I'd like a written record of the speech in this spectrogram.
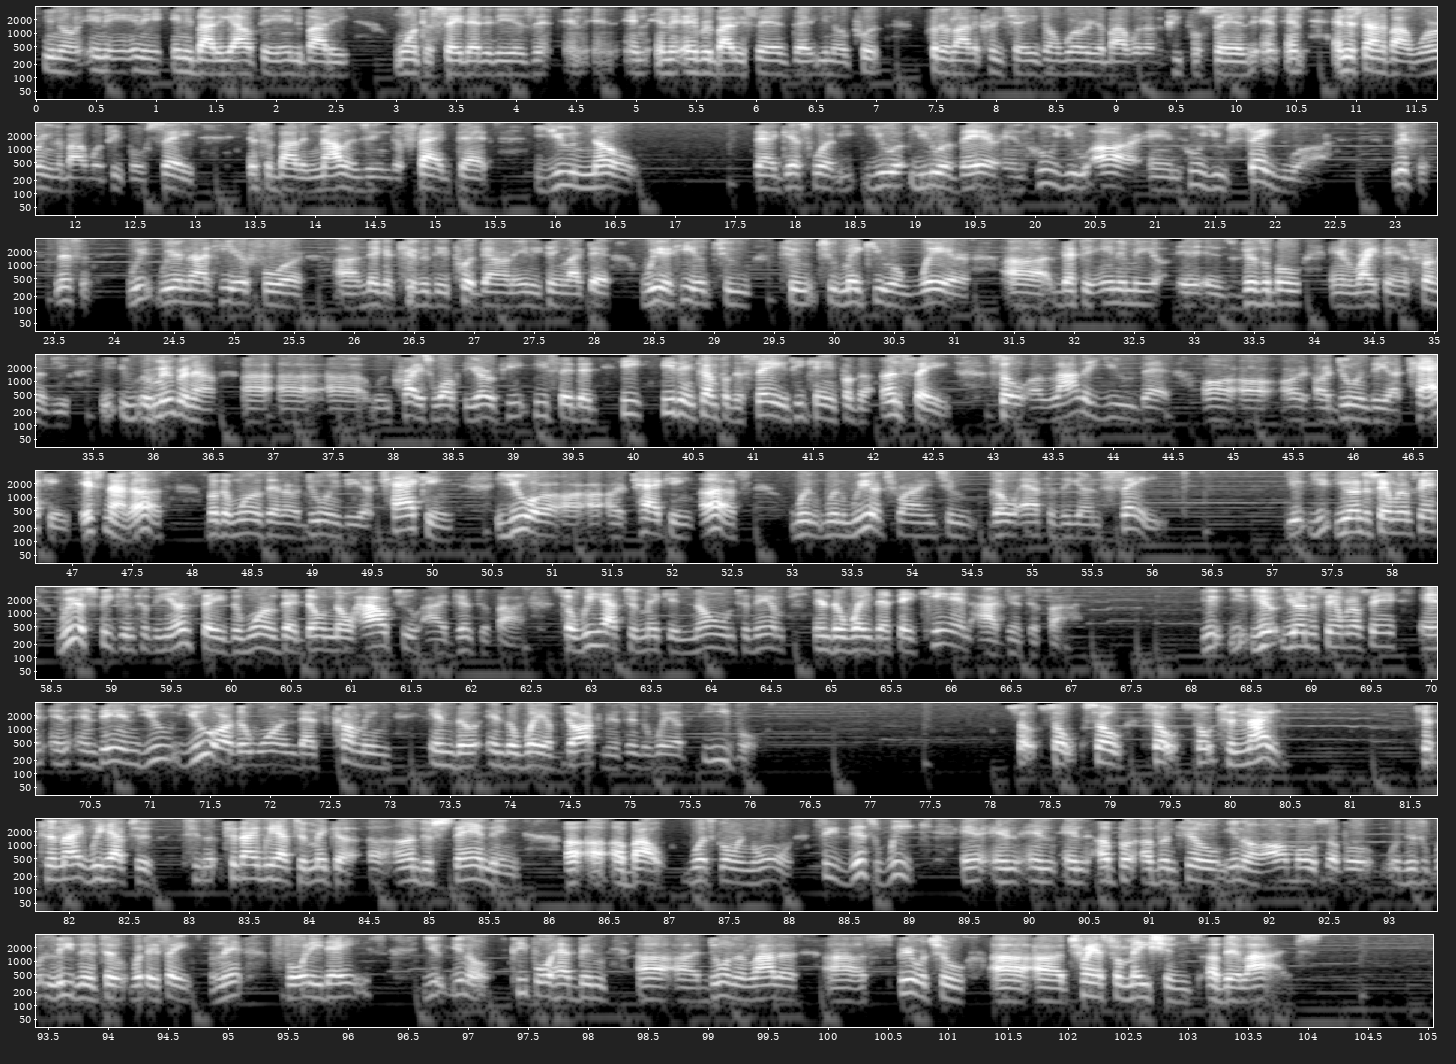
you know any any anybody out there, anybody want to say that it is, and and and, and everybody says that you know put put a lot of cliches. Don't worry about what other people says, and and and it's not about worrying about what people say. It's about acknowledging the fact that you know that guess what you you are there and who you are and who you say you are. Listen, listen. We we're not here for uh, negativity, put down, anything like that. We're here to to to make you aware uh, that the enemy is visible and right there in front of you. Remember now, uh, uh, uh, when Christ walked the earth, he, he said that he, he didn't come for the saved, he came for the unsaved. So a lot of you that are, are, are, are doing the attacking, it's not us, but the ones that are doing the attacking, you are, are, are attacking us when, when we are trying to go after the unsaved. You, you, you understand what I'm saying? We're speaking to the unsaved, the ones that don't know how to identify. So we have to make it known to them in the way that they can identify. You you you understand what I'm saying? And and and then you you are the one that's coming in the in the way of darkness, in the way of evil. So so so so so tonight t- tonight we have to t- tonight we have to make a, a understanding uh, uh, about what's going on. See, this week and and and, and up up until you know almost up uh, this leading into what they say Lent, forty days. You you know people have been uh, uh, doing a lot of uh, spiritual uh, uh, transformations of their lives.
